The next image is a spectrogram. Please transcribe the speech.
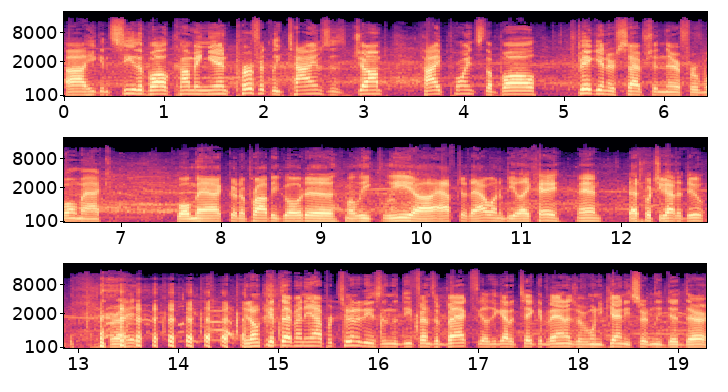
uh, he can see the ball coming in. Perfectly times his jump. High points the ball. Big interception there for Womack. Womack going to probably go to Malik Lee uh, after that one and be like, hey, man, that's what you got to do. Right? you don't get that many opportunities in the defensive backfield. You got to take advantage of it when you can. He certainly did there.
